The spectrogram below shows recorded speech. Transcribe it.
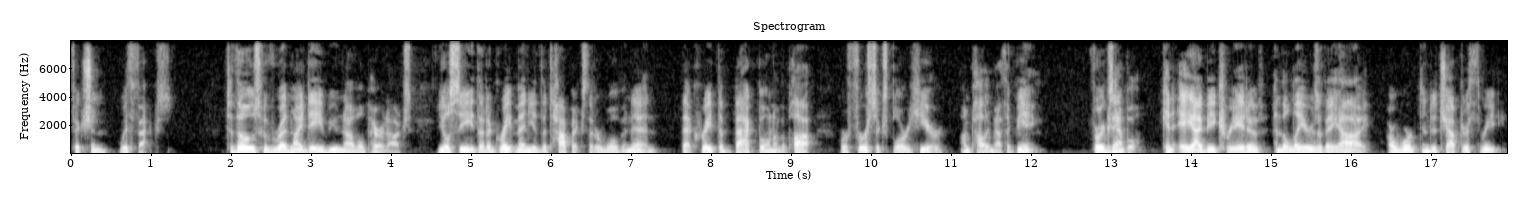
fiction with facts. To those who've read my debut novel Paradox, you'll see that a great many of the topics that are woven in, that create the backbone of the plot, were first explored here on Polymathic Being. For example, can AI be creative? And the layers of AI are worked into Chapter 3.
